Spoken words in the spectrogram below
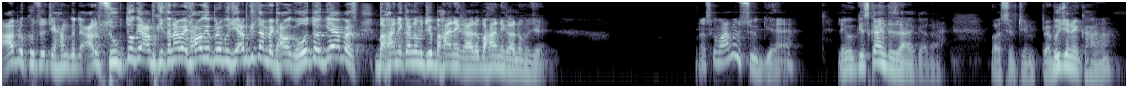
आप लोग खुद सोचिए, हम कहते अरे सूख तो क्या आप कितना बैठाओगे प्रभु जी? आप कितना बैठाओगे? हो तो गया बस। बाहर निकालो मुझे, बाहर निकालो बाहर निकालो मुझे। मैं उसको मालूम सूख गया है। लेकिन किसका इंतज़ार कर रहा है? बस फिफ्टीन प्रभु जी ने कहा,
